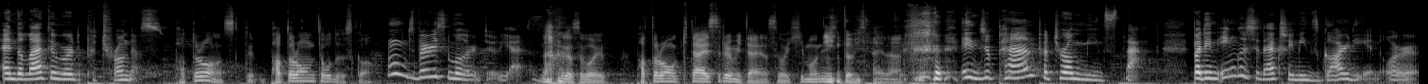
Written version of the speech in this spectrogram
and the Latin word patronus. パトローナスってパトロンってことですか Mm, It's very similar to, yes. なんかすごいパトロンを期待するみたいなすごいヒモニートみたいな In Japan, patron means that. But in English, it actually means guardian or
